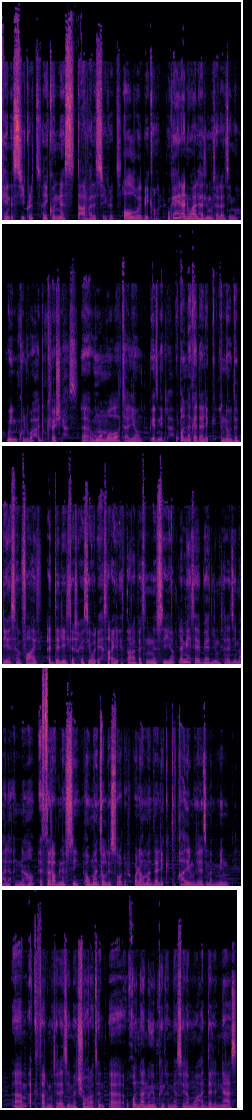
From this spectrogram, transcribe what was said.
كاين ال secret غادي يكون الناس تعرف هذا ال secret all will be gone. وكاين أنواع لهذه المتلازمة وين كل واحد كيفاش يحس. آه، وهو موضوع تاع اليوم بإذن الله. وقلنا كذلك أنه the DSM-5 الدليل التشخيصي والإحصائي للاضطرابات النفسية لم يعترف بهذه المتلازمة على أنها اضطراب نفسي أو mental disorder ورغم ذلك تبقى هذه المتلازمة من أكثر المتلازمات شهرة آه، وقلنا أنه يمكن أن يصل معدل الناس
